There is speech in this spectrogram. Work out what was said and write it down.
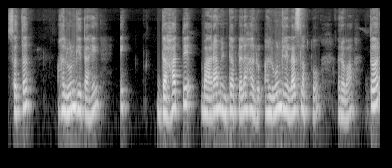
सतत हलवून घेत आहे. एक दहा ते बारा मिनटं आपल्याला हल हलवून घ्यायलाच लागतो. रवा. तर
